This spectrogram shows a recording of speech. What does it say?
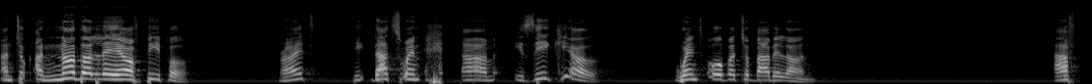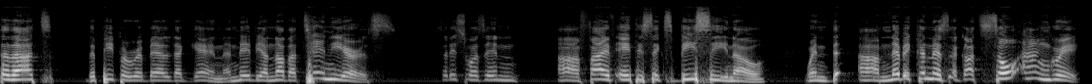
and took another layer of people, right? He, that's when um, Ezekiel went over to Babylon. After that, the people rebelled again, and maybe another 10 years. So this was in uh, 586 BC now, when um, Nebuchadnezzar got so angry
